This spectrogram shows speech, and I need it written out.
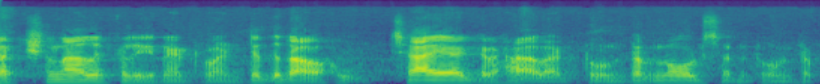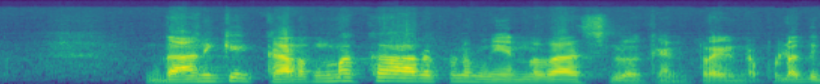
లక్షణాలు కలిగినటువంటిది రాహు. ఛాయాగ్రహాలు అంటూ ఉంటారు నోట్స్ అంటూ ఉంటారు. దానికి కర్మకారకుడు మీనరాశిలోకి ఎంటర్ అయినప్పుడు అది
